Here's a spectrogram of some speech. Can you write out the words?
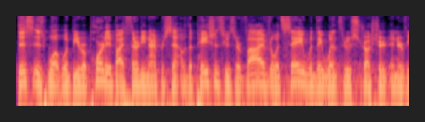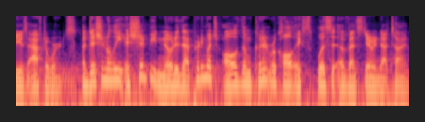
This is what would be reported by 39% of the patients who survived would say when they went through structured interviews afterwards. Additionally, it should be noted that pretty much all of them couldn't recall explicit events during that time.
